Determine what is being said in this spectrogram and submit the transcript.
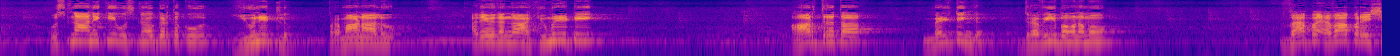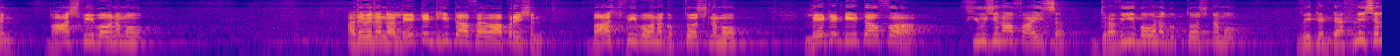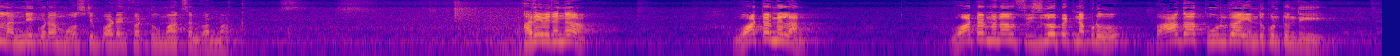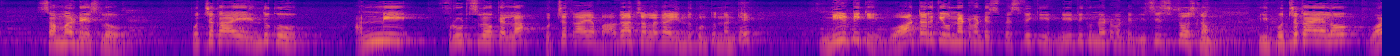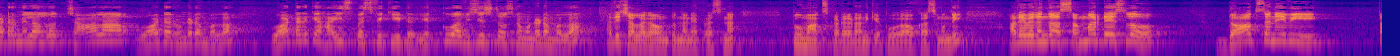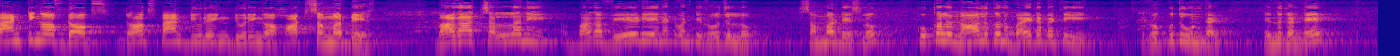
ఉష్ణానికి ఉష్ణోగ్రతకు యూనిట్లు. ప్రమాణాలు అదేవిధంగా హ్యూమిడిటీ ఆర్ద్రత మెల్టింగ్ ద్రవీభవనము వ్యాప ఎవాపరేషన్ బాష్పీభవనము అదేవిధంగా లేటెంట్ హీట్ ఆఫ్ ఎవాపరేషన్ బాష్పీభవన గుప్తోష్ణము latent heat of fusion of ice ద్రవీభవన గుప్తోష్ణము. వీటి డెఫినేషన్లు అన్నీ కూడా most important for two marks and one mark అదేవిధంగా వాటర్ మెలాన్ వాటర్ మెలాన్ ఫ్రిడ్జ్లో పెట్టినప్పుడు బాగా కూల్గా ఎందుకుంటుంది? సమ్మర్ డేస్లో. పుచ్చకాయ ఎందుకు అన్ని ఫ్రూట్స్లోకెల్లా పుచ్చకాయ బాగా చల్లగా ఎందుకుంటుందంటే నీటికి వాటర్కి ఉన్నటువంటి స్పెసిఫిక్ నీటికి ఉన్నటువంటి విశిష్టోష్ణం. ఈ పుచ్చకాయలో వాటర్ మిలన్లో చాలా వాటర్ ఉండడం వల్ల వాటర్కి హై స్పెసిఫిక్ హీట్ ఎక్కువ విశిష్టోష్ణం ఉండడం వల్ల అది చల్లగా ఉంటుందనే ప్రశ్న. టూ మార్క్స్ కడగడానికి ఎక్కువగా అవకాశం ఉంది. అదేవిధంగా సమ్మర్ డేస్లో డాగ్స్ అనేవి panting of dogs dogs pant during during hot summer days బాగా చల్లని బాగా వేడి అయినటువంటి రోజుల్లో సమ్మర్ డేస్లో కుక్కలు నాలుకను బయటపెట్టి రొప్పుతూ ఉంటాయి. ఎందుకంటే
